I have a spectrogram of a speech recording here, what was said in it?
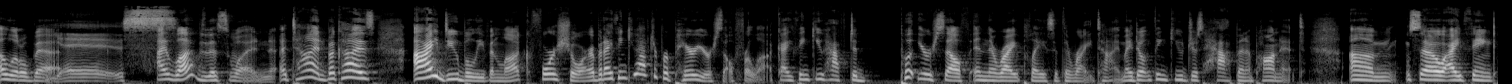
A little bit. Yes. I love this one a ton because I do believe in luck for sure, but I think you have to prepare yourself for luck. I think you have to put yourself in the right place at the right time. I don't think you just happen upon it. Um, so I think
